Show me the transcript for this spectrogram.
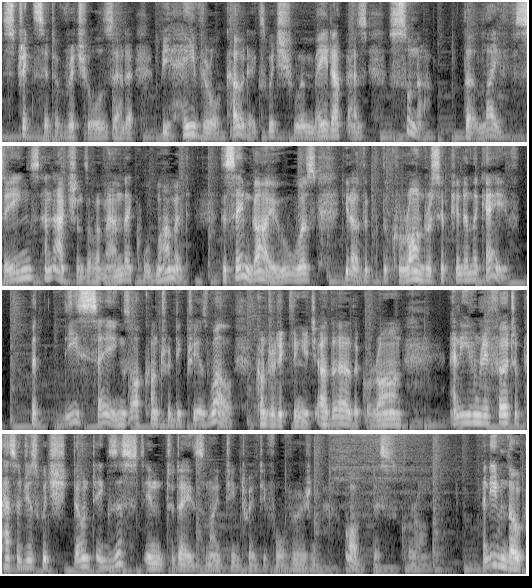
strict set of rituals and a behavioral codex which were made up as Sunnah, the life, sayings, and actions of a man they called Muhammad. The same guy who was, you know, the, the Quran recipient in the cave. But these sayings are contradictory as well, contradicting each other, the Quran, and even refer to passages which don't exist in today's 1924 version of this Quran. And even though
